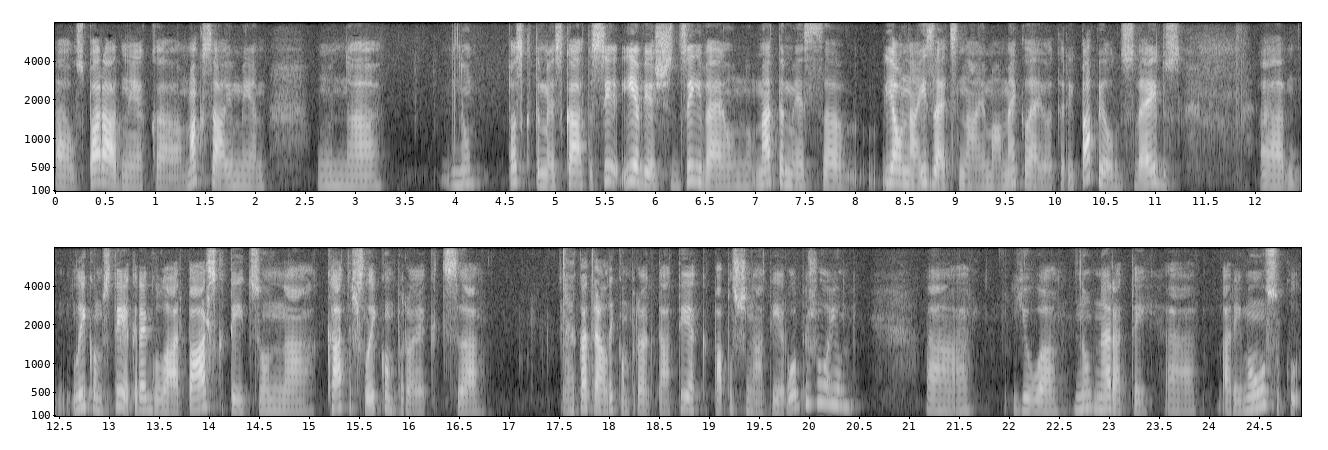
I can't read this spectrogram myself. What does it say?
uz parādnieka maksājumiem. Un, nu, paskatāmies, kā tas ieviešas dzīvē, un metamies jaunā izaicinājumā, meklējot arī papildus veidus. Likums tiek regulāri pārskatīts, un katrs likumprojekts, katrā likumprojektā tiek paplašināti ierobežojumi. Jo nu, nereti arī mūsu,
